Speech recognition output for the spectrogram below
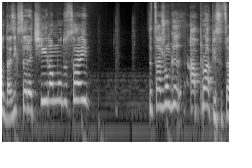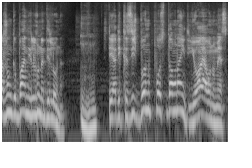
Nu, dar zic sărăcie la modul să ai să-ți ajungă aproape, să-ți ajungă banii lună de lună. Uh-huh. Știi? Adică zici, bă, nu pot să dau înainte. Eu aia o numesc.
